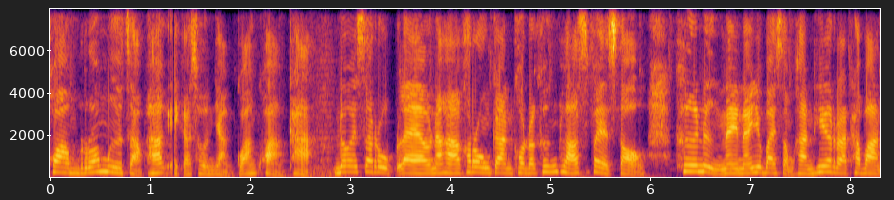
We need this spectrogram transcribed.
ความร่วมมือจากภาคเอกชนอย่างกว้างขวางค่ะ โดยสรุปแล้วนะคะ โครงการคนละครึ่ง plus phase 2คือหนึ่งในนโยบายสำคัญที่รัฐบาล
